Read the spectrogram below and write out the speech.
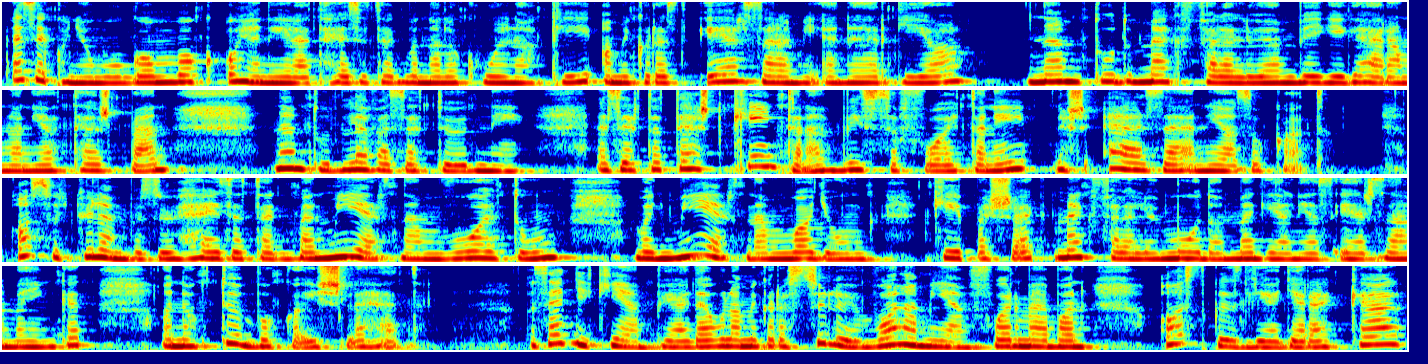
Ezek a nyomógombok olyan élethelyzetekben alakulnak ki, amikor az érzelmi energia nem tud megfelelően végigáramlani a testben, nem tud levezetődni, ezért a test kénytelen visszafolytani és elzárni azokat. Az, hogy különböző helyzetekben miért nem voltunk, vagy miért nem vagyunk képesek megfelelő módon megélni az érzelmeinket, annak több oka is lehet. Az egyik ilyen például, amikor a szülő valamilyen formában azt közli a gyerekkel,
